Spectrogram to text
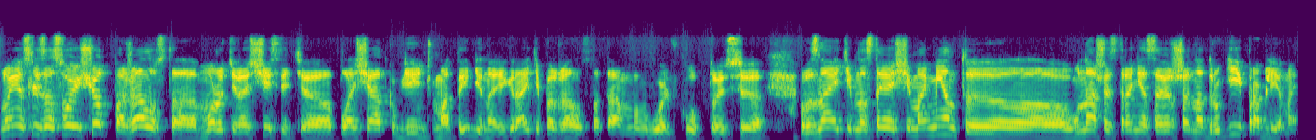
Ну, если за свой счет, пожалуйста, можете расчистить э, площадку где-нибудь в Матыгино, играйте, пожалуйста, там в гольф-клуб. То есть, э, вы знаете, в настоящий момент э, у нашей стране совершенно другие проблемы.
